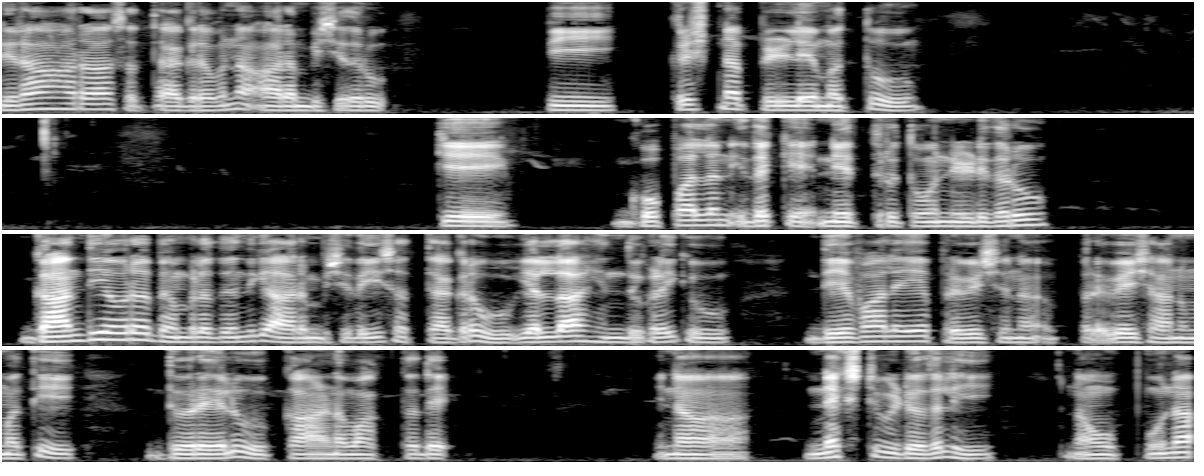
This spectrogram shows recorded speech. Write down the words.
ನಿರಾಹಾರ ಸತ್ಯಾಗ್ರಹವನ್ನು ಆರಂಭಿಸಿದರು. ಪಿ. ಕೃಷ್ಣ ಪಿಳ್ಳೆ ಮತ್ತು ಕೆ ಗೋಪಾಲನ್ ಇದಕ್ಕೆ ನೇತೃತ್ವವನ್ನು ನೀಡಿದರು. ಗಾಂಧಿಯವರ ಬೆಂಬಲದೊಂದಿಗೆ ಆರಂಭಿಸಿದ ಈ ಸತ್ಯಾಗ್ರಹವು ಎಲ್ಲ ಹಿಂದೂಗಳಿಗೂ ದೇವಾಲಯ ಪ್ರವೇಶನ ಪ್ರವೇಶಾನುಮತಿ ದೊರೆಯಲು ಕಾರಣವಾಗ್ತದೆ. ಇನ್ನು ನೆಕ್ಸ್ಟ್ ವಿಡಿಯೋದಲ್ಲಿ ನಾವು ಪೂನಾ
